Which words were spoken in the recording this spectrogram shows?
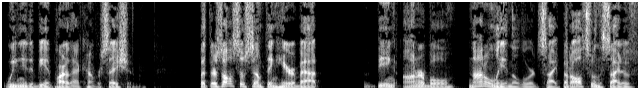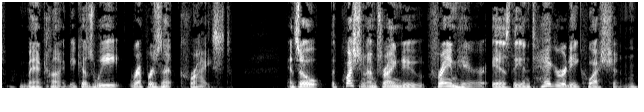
We need to be a part of that conversation. But there's also something here about being honorable, not only in the Lord's sight, but also in the sight of mankind, because we represent Christ. And so the question I'm trying to frame here is the integrity question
